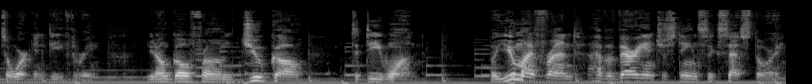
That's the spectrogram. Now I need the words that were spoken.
to work in D3. You don't go from JUCO to D1. But you, my friend, have a very interesting success story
